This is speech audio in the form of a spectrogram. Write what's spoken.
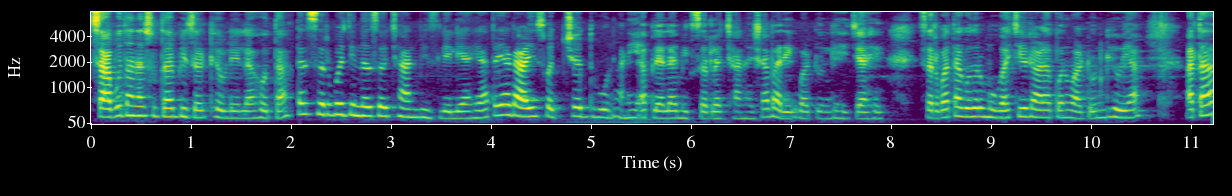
साबुदाणासुद्धा भिजत ठेवलेला होता. तर सर्व जिनसं छान भिजलेली आहे. आता या डाळी स्वच्छ धुवून आणि आपल्याला मिक्सरला छान अशा बारीक वाटून घ्यायची आहे. सर्वात अगोदर मुगाची डाळ आपण वाटून घेऊया. आता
